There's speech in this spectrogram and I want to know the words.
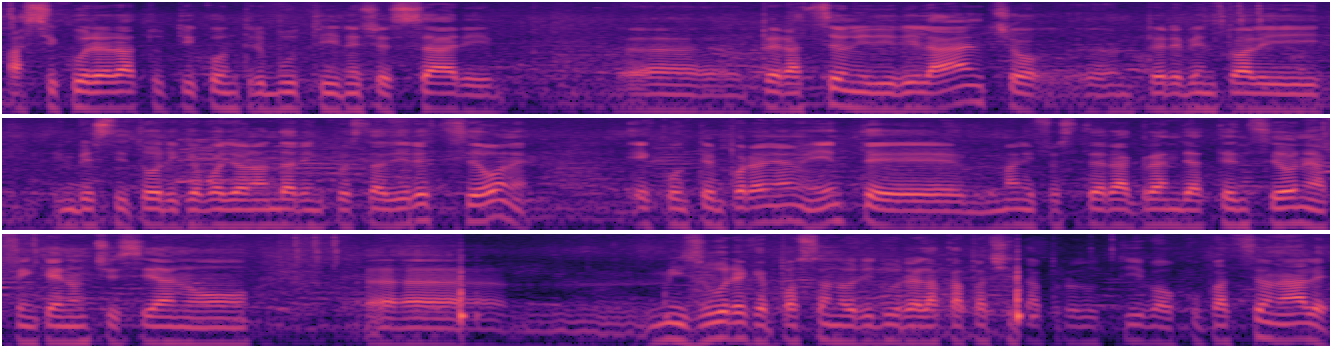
assicurerà tutti i contributi necessari per azioni di rilancio, eh, per eventuali investitori che vogliono andare in questa direzione e contemporaneamente manifesterà grande attenzione affinché non ci siano eh, misure che possano ridurre la capacità produttiva occupazionale,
